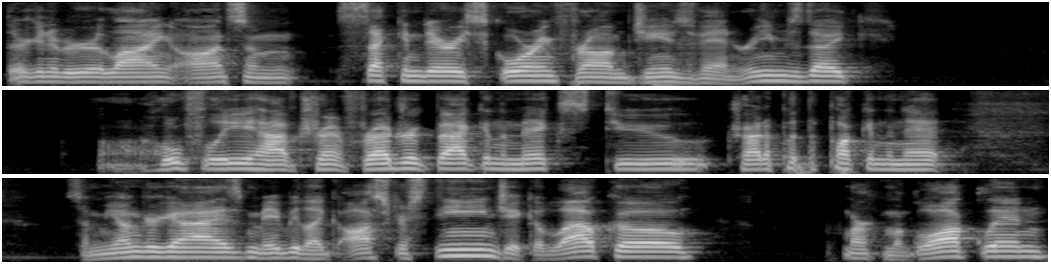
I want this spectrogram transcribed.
They're going to be relying on some secondary scoring from James Van Riemsdyk. Uh, hopefully, have Trent Frederic back in the mix to try to put the puck in the net. Some younger guys, maybe like Oskar Steen, Jakub Lauko, Marc McLaughlin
